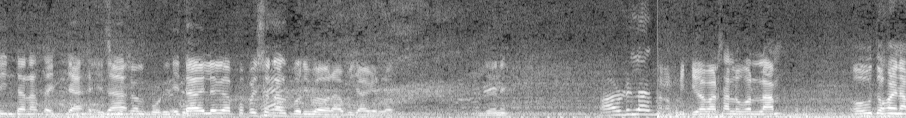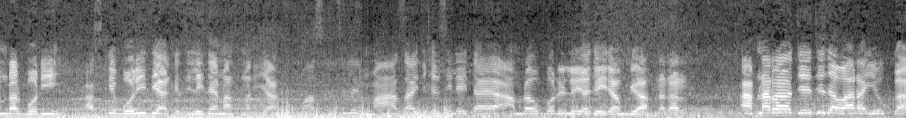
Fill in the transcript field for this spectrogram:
তিনটা না চারটা। এটা। এটা হইলে প্রফেশনাল বড়ি বাবা বুঝা গেল। জানি ভিডিও আবার চালু করলাম। ও তখন আমরার বড়ি আজকে বড়ি দিয়া খেয়েছিল তাই মাছ মারিয়া। মাছ মাছ আই খেয়েছিল তাই আমরাও বড়ি লইয়া যাইরাম গিয়া আপনারা আপনারা যে যে যাওয়ার আইকা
